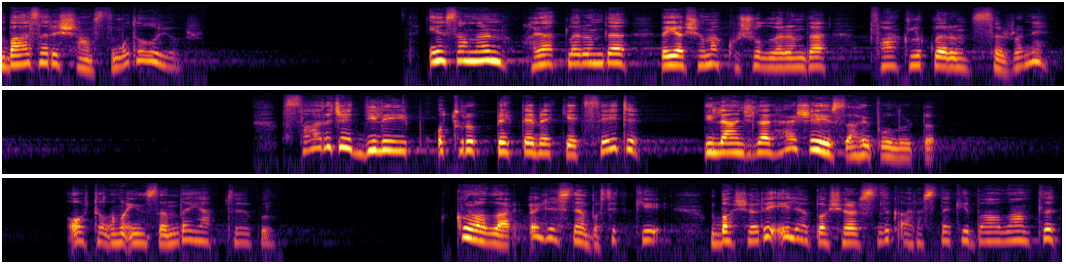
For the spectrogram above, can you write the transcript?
Bazıları şanslı mı doğuyor? İnsanların hayatlarında ve yaşama koşullarında farklılıkların sırrı ne? Sadece dileyip oturup beklemek yetseydi, dilenciler her şeye sahip olurdu. Ortalama insanın da yaptığı bu. Kurallar öylesine basit ki başarı ile başarısızlık arasındaki bağlantı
